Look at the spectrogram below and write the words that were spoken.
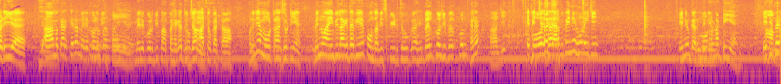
ਬੜੀ ਹੈ ਆਮ ਕਰਕੇ ਨਾ ਮੇਰੇ ਕੋਲ ਵੀ ਮੇਰੇ ਕੋਲ ਵੀ ਪੰਪ ਹੈਗਾ ਦੂਜਾ ਆਟੋ ਕੱਟ ਵਾਲਾ। ਹੁਣ ਇਹਦੀਆਂ ਮੋਟਰਾਂ ਛੋਟੀਆਂ ਮੈਨੂੰ ਐਂ ਵੀ ਲੱਗਦਾ ਵੀ ਇਹ ਪਾਉਂਦਾ ਵੀ ਸਪੀਡ 'ਚ ਹੋਊਗਾ ਇਹ। ਬਿਲਕੁਲ ਜੀ ਬਿਲਕੁਲ। ਹੈਨਾ? ਹਾਂਜੀ। ਇਹ ਵਿੱਚੇ ਗਰਮ ਵੀ ਨਹੀਂ ਹੋਣੀ ਜੀ। ਇਹਨੂੰ ਗਰਮ ਵੀ ਮੋਟਰ ਨਹੀਂ ਵੱਡੀ ਹੈ ਇਹਦੀ ਫਿਰ।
